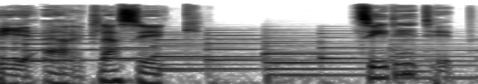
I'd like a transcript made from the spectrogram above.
BR Klassik. CD-Tipp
